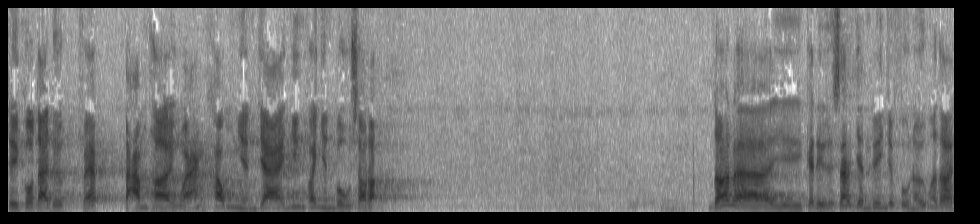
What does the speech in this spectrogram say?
thì cô ta được phép tạm thời quản không nhìn trai nhưng phải nhìn bù sau đó. Đó là cái điều thứ sáu dành riêng cho phụ nữ mà thôi.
